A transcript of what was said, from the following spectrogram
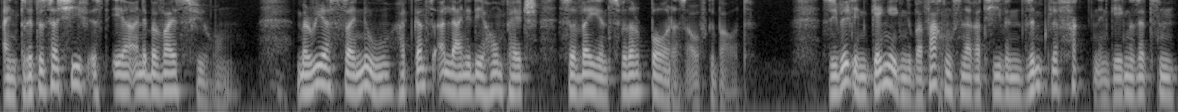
Ein drittes Archiv ist eher eine Beweisführung. Maria Sainu hat ganz alleine die Homepage Surveillance Without Borders aufgebaut. Sie will den gängigen Überwachungsnarrativen simple Fakten entgegensetzen,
